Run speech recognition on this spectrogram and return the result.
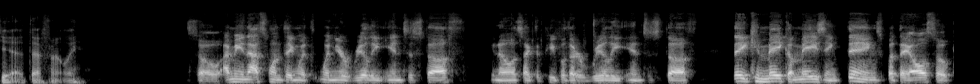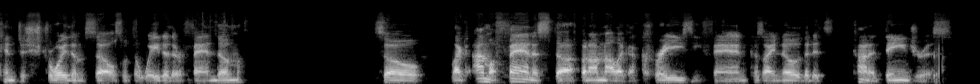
Yeah, definitely. So, I mean, that's one thing with when you're really into stuff. You know, it's like the people that are really into stuff. They can make amazing things, but they also can destroy themselves with the weight of their fandom. So like I'm a fan of stuff, but I'm not like a crazy fan because I know that it's kind of dangerous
